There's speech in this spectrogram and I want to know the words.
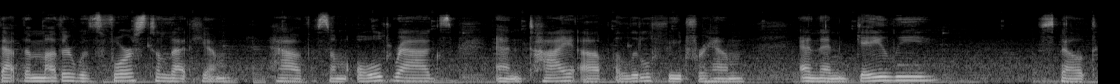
that the mother was forced to let him have some old rags and tie up a little food for him, and then gaily spelt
